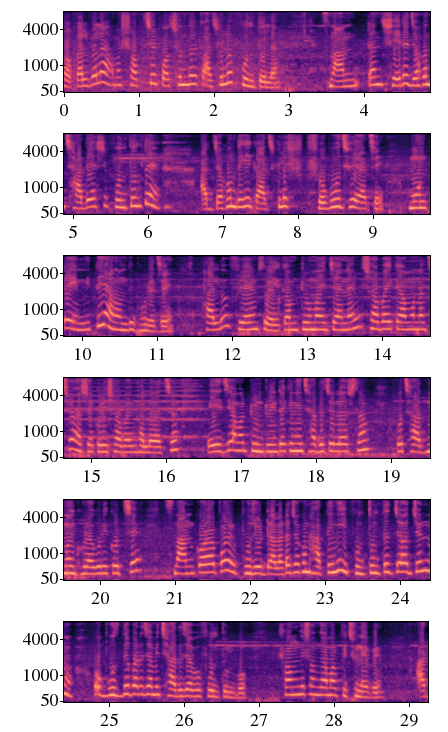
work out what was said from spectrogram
সকালবেলা আমার সবচেয়ে পছন্দের কাজ হলো ফুল তোলা। স্নান টান সেরে যখন ছাদে আসি ফুল তুলতে, আর যখন দেখি গাছগুলো সবুজ হয়ে আছে, মনটা এমনিতেই আনন্দে ভরে যায়। Hello friends, welcome to my channel. সবাই কেমন আছো? আশা করি সবাই ভালো আছো। এই যে আমার টুনটুনিটাকে নিয়ে ছাদে চলে আসলাম। ও ছাদময় ঘোরাঘুরি করছে। স্নান করার পর পুজোর ডালাটা যখন হাতে নিই ফুল তুলতে যাওয়ার জন্য, ও বুঝতে পারে যে আমি ছাদে যাব ফুল তুলবো। সঙ্গে সঙ্গে আমার পিছু নেবে। আর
